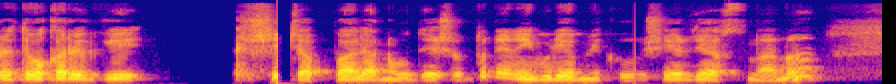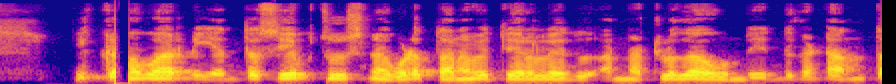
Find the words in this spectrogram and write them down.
ప్రతి ఒక్కరికి చెప్పాలి అన్న ఉద్దేశంతో నేను ఈ వీడియో మీకు షేర్ చేస్తున్నాను. ఇక్కడ అమ్మవారిని ఎంతసేపు చూసినా కూడా తనవి తీరలేదు అన్నట్లుగా ఉంది. ఎందుకంటే అంత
